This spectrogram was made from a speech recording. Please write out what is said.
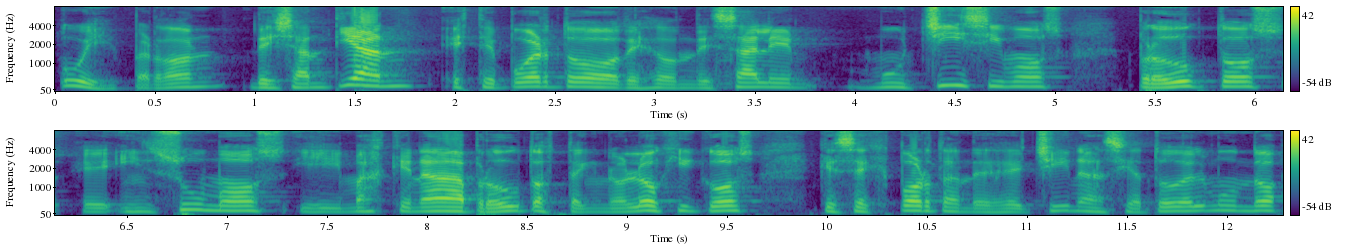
Uy, perdón, de Yantian, este puerto desde donde salen muchísimos productos, eh, insumos y más que nada productos tecnológicos que se exportan desde China hacia todo el mundo,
